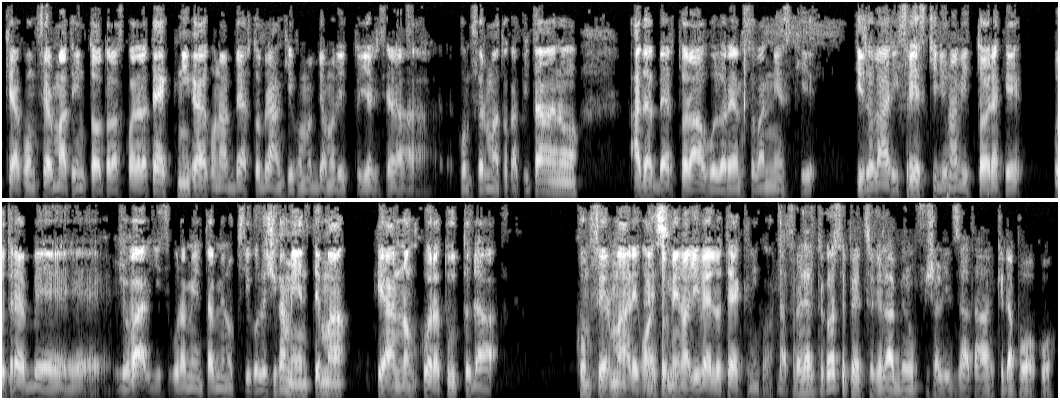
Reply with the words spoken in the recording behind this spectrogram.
che ha confermato in toto la squadra tecnica, con Alberto Branchi, come abbiamo detto ieri sera, confermato capitano, ad Alberto Rao con Lorenzo Vanneschi, titolari freschi di una vittoria che potrebbe giovargli sicuramente, almeno psicologicamente, ma che hanno ancora tutto da confermare, quantomeno a livello tecnico. No, fra le altre cose penso che l'abbiano ufficializzata anche da poco.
